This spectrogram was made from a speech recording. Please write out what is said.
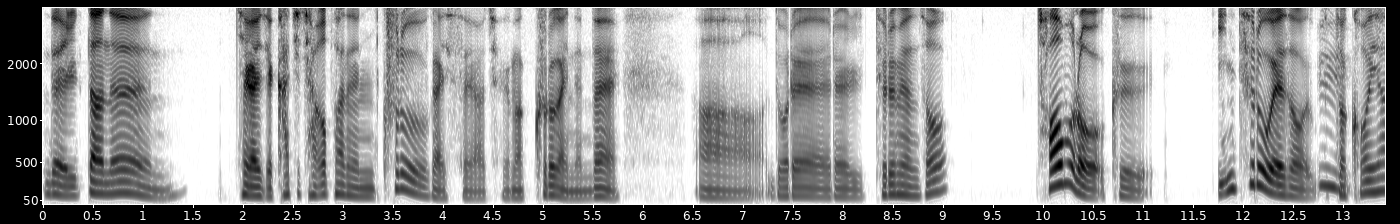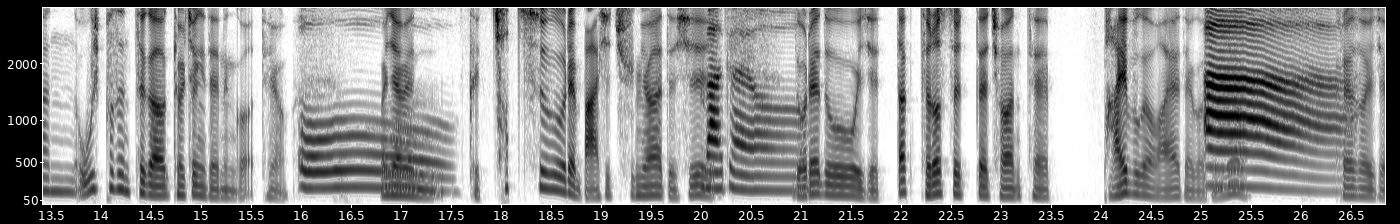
네, 일단은 제가 이제 같이 작업하는 crew가 있어요. 제 음악 crew가 있는데, 어, 노래를 들으면서 처음으로 그 intro에서부터 음. 거의 한 50%가 결정이 되는 것 같아요. 오. 왜냐면 그 첫 술의 맛이 중요하듯이 맞아요. 노래도 이제 딱 들었을 때 저한테 vibe가 와야 되거든요. 아. 그래서 이제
